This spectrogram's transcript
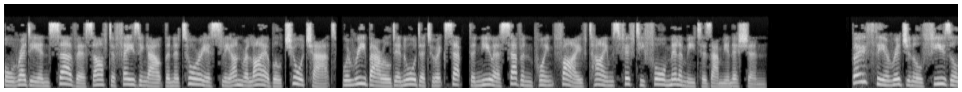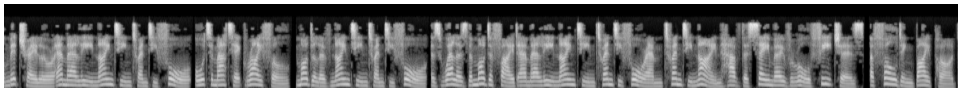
already in service after phasing out the notoriously unreliable Chauchat, were rebarreled in order to accept the newer 7.5 x 54 mm ammunition. Both the original Fusil mitrailleur MLE 1924 automatic rifle, model of 1924 as well as the modified MLE 1924 M29 have the same overall features, a folding bipod,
